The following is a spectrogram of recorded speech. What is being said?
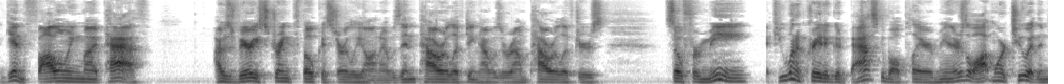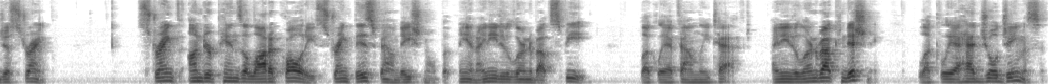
Again, following my path, I was very strength focused early on. I was in powerlifting, I was around powerlifters. So for me, if you want to create a good basketball player, man, there's a lot more to it than just strength. Strength underpins a lot of qualities. Strength is foundational, but man, I needed to learn about speed. Luckily, I found Lee Taft. I need to learn about conditioning. Luckily, I had Joel Jamieson,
